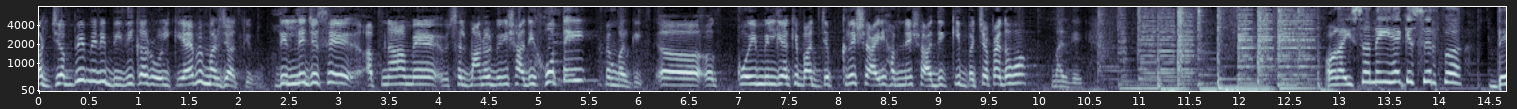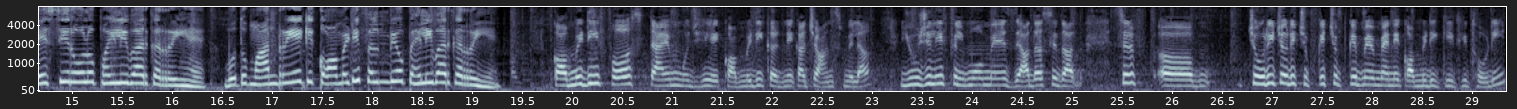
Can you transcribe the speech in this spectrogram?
और जब भी मैंने बीवी का रोल किया है, मैं मर जाती हूँ। दिल ने जैसे अपना मैं, सलमान और मेरी शादी होते ही मैं मर गई। कोई मिल गया के बाद जब क्रिश आई, हमने शादी की, बच्चा पैदा हुआ, मर गई। और ऐसा नहीं है कि सिर्फ़ देसी रोल वो पहली बार कर रही हैं। वो तो मान रही है कि कॉमेडी फ़िल्म भी वो पहली बार कर रही हैं। कॉमेडी फ़र्स्ट टाइम मुझे कॉमेडी करने का चांस मिला। यूजुअली फ़िल्मों में ज़्यादा से ज़्यादा, सिर्फ़ चोरी चोरी चुपके चुपके में मैंने कॉमेडी की थी थोड़ी,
